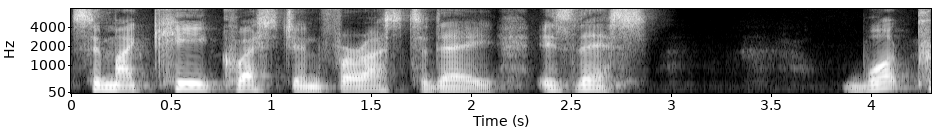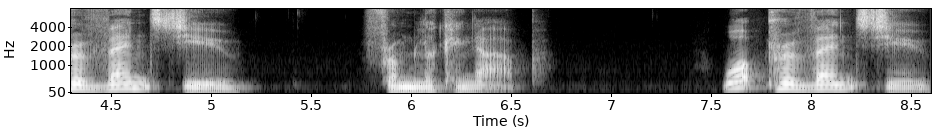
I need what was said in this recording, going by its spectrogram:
So, my key question for us today is this What prevents you from looking up? What prevents you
